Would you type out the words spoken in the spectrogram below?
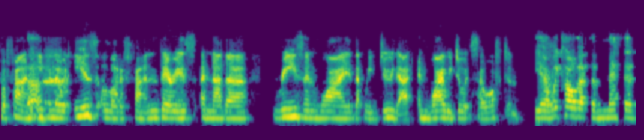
for fun, yeah. even though it is a lot of fun. There is another reason why that we do that and why we do it so often. Yeah, we call that the method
